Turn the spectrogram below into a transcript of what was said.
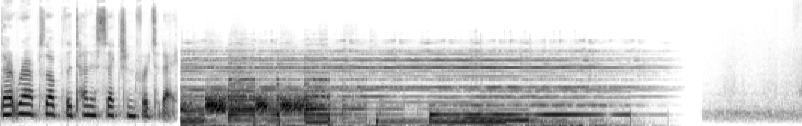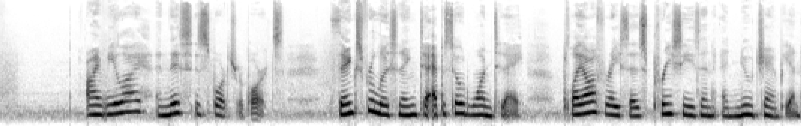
That wraps up the tennis section for today. I'm Eli, and this is Sports Reports. Thanks for listening to episode 1 today Playoff Races, Preseason, and New Champion.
